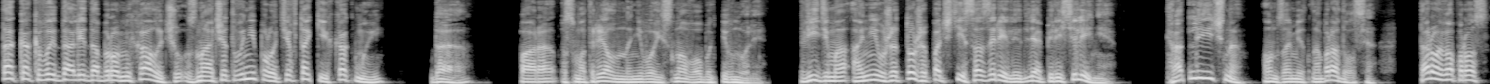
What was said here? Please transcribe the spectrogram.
Так как вы дали добро Михалычу, значит, вы не против таких, как мы. Да. Пара посмотрела на него и снова оба кивнули. Видимо, они уже тоже почти созрели для переселения. «Отлично!» — он заметно обрадовался. «Второй вопрос.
